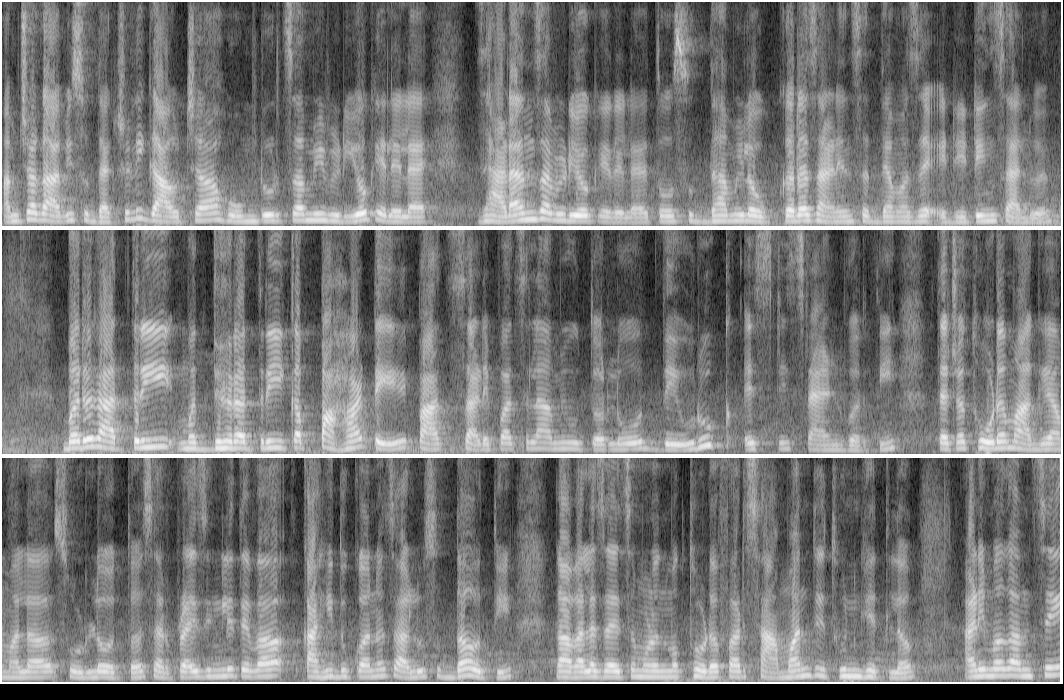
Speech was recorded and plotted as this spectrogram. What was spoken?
आमच्या गावीसुद्धा ॲक्च्युली गावच्या होम टूरचा मी व्हिडिओ केलेला आहे झाडांचा व्हिडिओ केलेला आहे तो सुद्धा मी लवकरच आणेन. सध्या माझं एडिटिंग चालू आहे. बरं रात्री मध्यरात्री का पहाटे पाच साडेपाचला आम्ही उतरलो देवरुख एस टी स्टँडवरती. त्याच्या थोडं मागे आम्हाला सोडलं होतं. सरप्रायझिंगली तेव्हा काही दुकानं चालूसुद्धा होती. गावाला जायचं म्हणून मग थोडंफार सामान तिथून घेतलं. आणि मग आमचे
